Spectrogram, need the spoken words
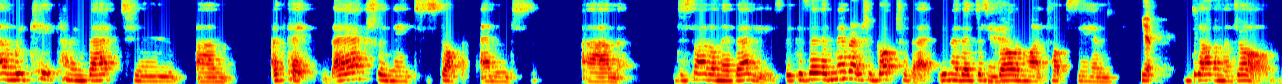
and we keep coming back to um, okay, they actually need to stop and um, decide on their values because they've never actually got to that. You know, they've just yeah. gone like Topsy and yep done the job.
